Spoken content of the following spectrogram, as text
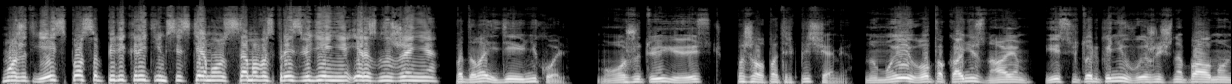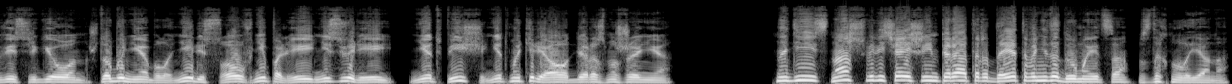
«Может, есть способ перекрыть им систему самовоспроизведения и размножения?» — подала идею Николь. «Может и есть», — пожал Патрик плечами. «Но мы его пока не знаем, если только не выжечь напалмом весь регион, чтобы не было ни лесов, ни полей, ни зверей. Нет пищи, нет материала для размножения». «Надеюсь, наш величайший император до этого не додумается», — вздохнула Яна.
